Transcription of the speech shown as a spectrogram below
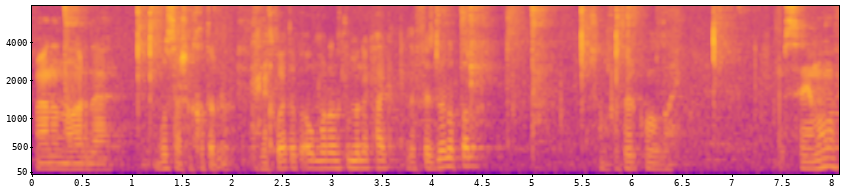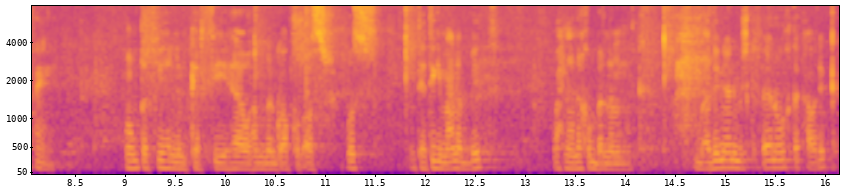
اشمعنى النهاردة؟ يعني؟ بص عشان خاطرنا إحنا اخواتك اول مرة نطلب منك حاجة. نفذ لنا الطلب. عشان خاطركم والله. بس هي ماما فين؟ مامتك فيها اللي مكفيها وهم رجوعكم القصر. بص انت هتيجي معانا البيت وإحنا هناخد بالنا منك. وبعدين يعني مش كفاية أنا واختك حواليك.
